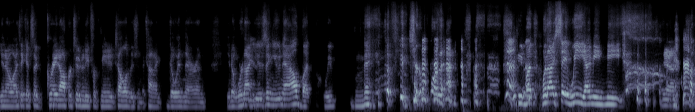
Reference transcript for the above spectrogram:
you know, I think it's a great opportunity for community television to kind of go in there and, you know, we're not Yeah. using you now, but we may in the future for that. I mean, But when I say we, I mean me. Yeah,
